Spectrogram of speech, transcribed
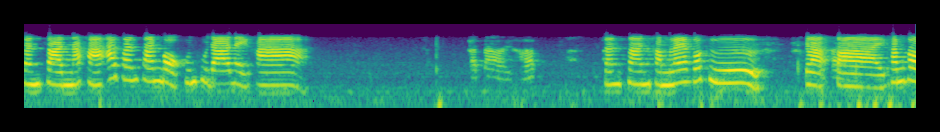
ซันซันนะคะอ่าซันซันบอกคุณครูดาหน่อยค่ะกระต่ายครับ ซันซันคำแรกก็คือ กระต่ายคำต่อ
